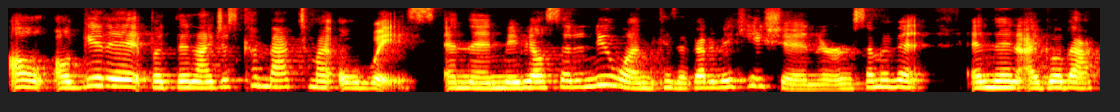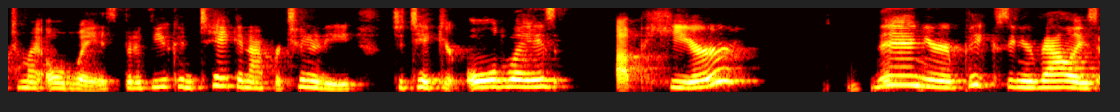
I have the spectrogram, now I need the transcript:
I'll I'll get it, but then I just come back to my old ways. And then maybe I'll set a new one because I've got a vacation or some event and then I go back to my old ways. But if you can take an opportunity to take your old ways up here, then your peaks and your valleys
